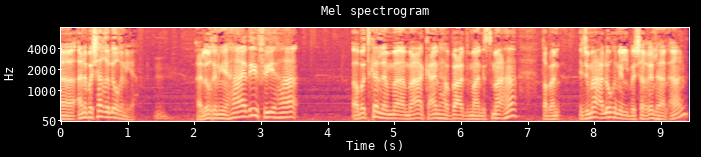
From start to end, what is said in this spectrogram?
آه أنا بشغل أغنية. الأغنية هذه فيها ابى أتكلم معاك عنها بعد ما نسمعها. طبعا يا جماعة الأغنية اللي بشغلها الآن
